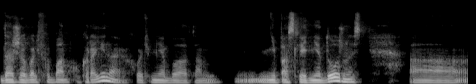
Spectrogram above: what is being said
Даже в Альфа-банк Украина, хоть у меня была там не последняя должность, а,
